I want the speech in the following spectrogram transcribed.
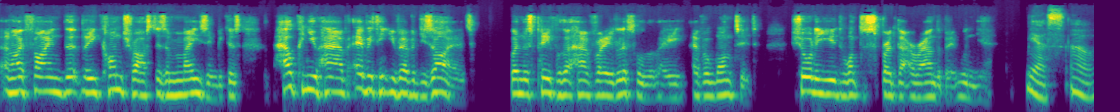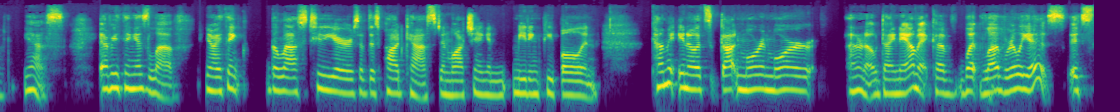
And I find that the contrast is amazing because how can you have everything you've ever desired when there's people that have very little that they ever wanted? Surely you'd want to spread that around a bit, wouldn't you? Yes. Oh, yes. Everything is love. You know, I think the last two years of this podcast and watching and meeting people and coming, you know, it's gotten more and more I don't know, dynamic of what love really is. It's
